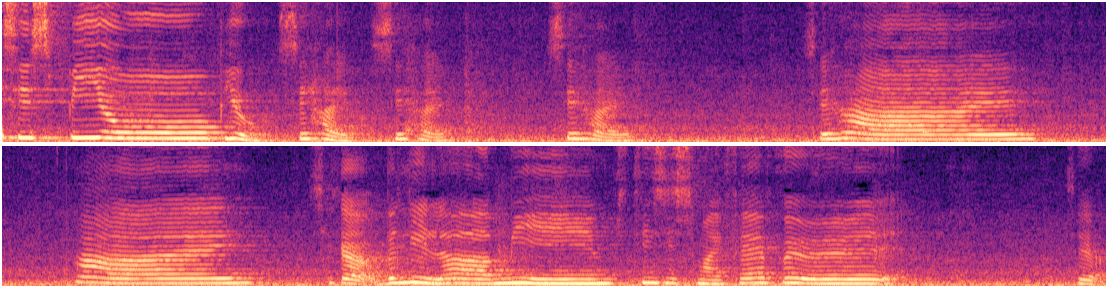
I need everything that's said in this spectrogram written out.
This is Pio. Pio, say hi. Say hi. Say hi. Say hi. Hi. Cakap, belilah memes. This is my favorite. Cakap,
